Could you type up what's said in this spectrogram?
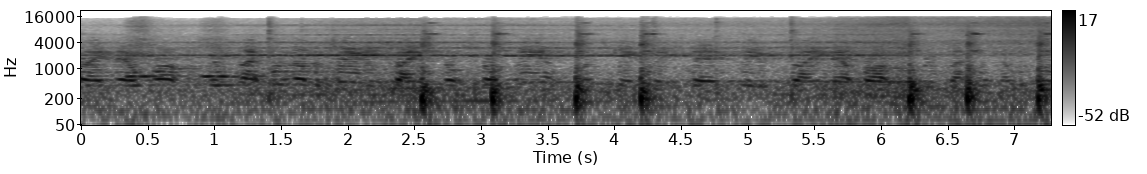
train now passing through platform number two. This train is not stopped here. Once again, please stand clear of the train now passing through platform number two.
